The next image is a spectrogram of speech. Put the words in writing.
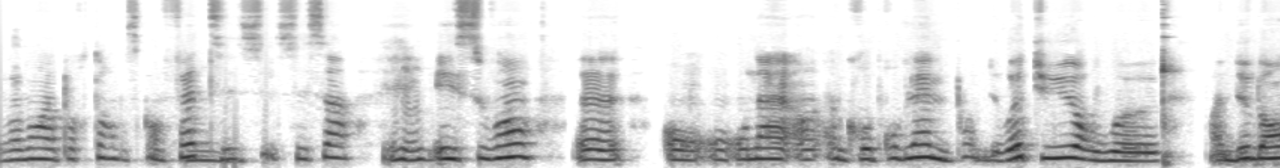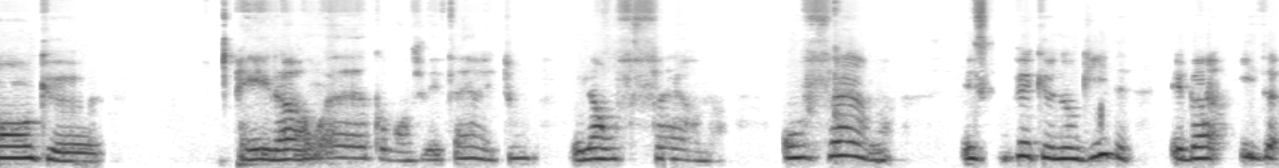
vraiment important parce qu'en fait, Mm. c'est- ça. Mhm. Et souvent, euh, on, on- a un, un gros problème, problème de voiture ou euh, problème de banque. euh, et là, ouais, comment je vais faire et tout. Et là, on ferme. On ferme. Et ce qui fait que nos guides, eh ben, ils,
